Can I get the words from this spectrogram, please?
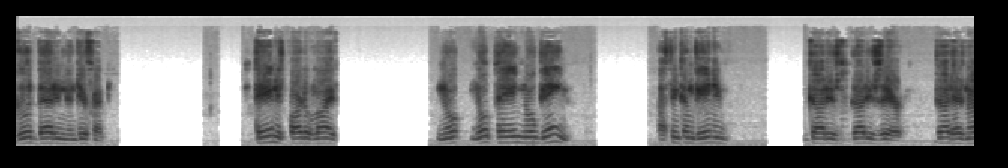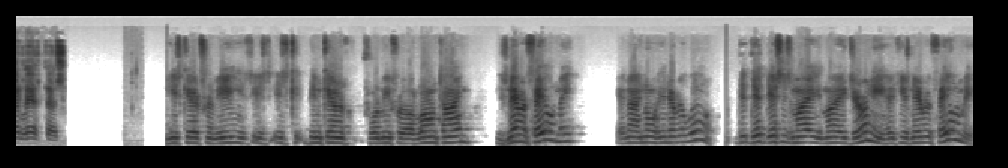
good, bad, and indifferent. Pain is part of life. No, no pain, no gain. I think I'm gaining. God is God is there. God has not left us. He's cared for me. He's, he's, he's been caring for me for a long time. He's never failed me. and I know He never will. This is my my journey. He's never failed me.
